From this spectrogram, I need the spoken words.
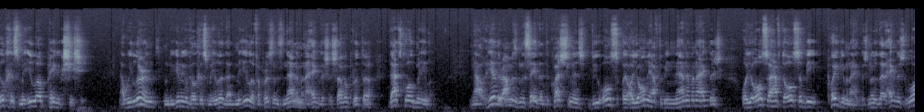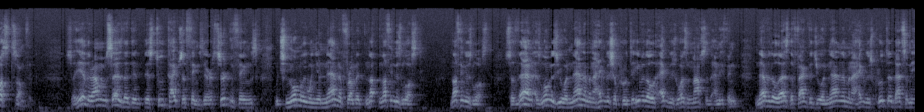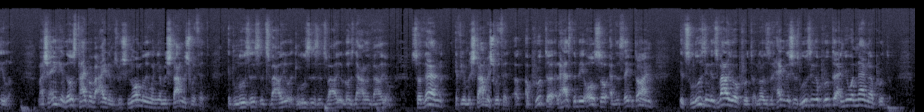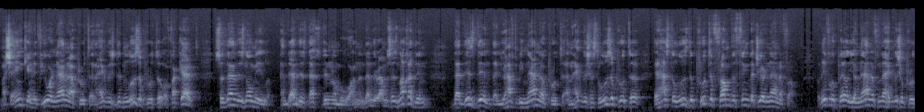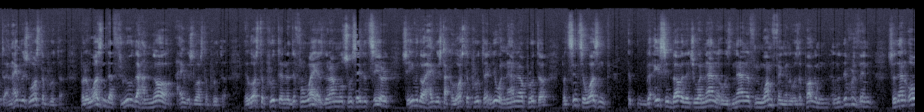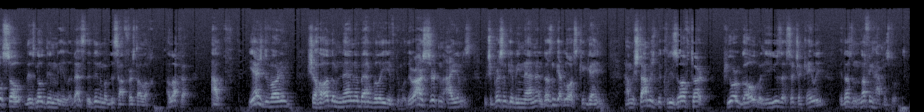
Hilchis Me'ila Pedig Shishi. Now we learned in the beginning of Hilchis Me'ila that Me'ila, if a person is Nanim and a Hegdash, Shava Pruta, that's called Me'ila. Now here the Ram is going to say that the question is, do you also, or you only have to be Nanim and a or you also have to also be Poigim and a words, that Hegdash lost something. So here the Rambam says that there's two types of things. There are certain things which normally when you nana from it, no, nothing is lost. Nothing is lost. So then, as long as you were nanim and a hegdish pruta, even though hegdish wasn't mafsed anything, nevertheless, the fact that you were nanim and a hegdish pruta, that's a meila. Mashenkin, those type of items, which normally when you're mishtamish with it, it loses its value, it loses its value, it goes down in value. So then, if you're mishtamish with it, a, a pruta, it has to be also at the same time, it's losing its value a pruta. Words, Hegdish is losing a pruta and you are nana a pruta. Masha'inkin, if you were nana pruta and Hegdish didn't lose a pruta or fakert, so then there's no meila. And then that's din number one. And then the Ram says, nachadin, that this din, that you have to be nana pruta and Hegdish has to lose a pruta, it has to lose the pruta from the thing that you're nana from. But if lapel, you're nana from the Hegdish a pruta, and Hegdish lost a pruta. But it wasn't that through the Hano, Hegdish lost a pruta. They lost the pruta in a different way, as the Ram also say the tzir. So even though Hegdish Taka lost the pruta and you were nana pruta, but since it wasn't the AC Dava that you were nana, it was nana from one thing and it was a pogum and a different thing. So then also there's no din meila. That's the dinim of this first halacha. Halacha alf. Yesh devarim shahadam nana behem. There are certain items which a person can be nana and doesn't get lost. Kigain Hamishtamish beklizov tar, pure gold, when you use such a keli, it doesn't, nothing happens to it.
